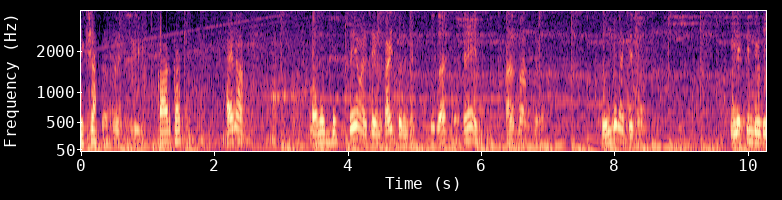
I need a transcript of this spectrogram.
रिक्षा? कार काढ आहे ना. वॉलेट दे. सेम आहे सेम काहीच करू तुझा सेम कोणते ना ते. इलेक्शन ड्युटी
